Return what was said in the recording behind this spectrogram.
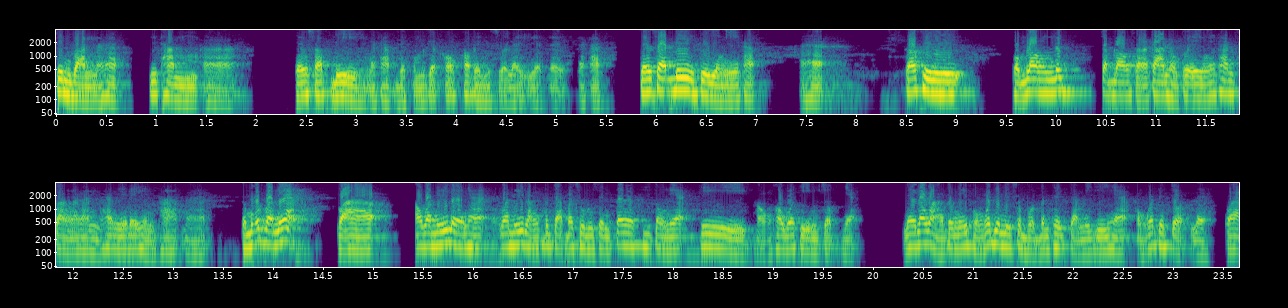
สิ้นวันนะครับ ที่ทำเซลล์ซัดดี้นะครับ เดี๋ยวผมจะเข้าเข้าไปในส่วนรายละเอียดเลยนะครับ เซลล์ซัดดี้คืออย่างนี้ครับนะฮะก็คือผมลองนึกจำลองสถานการณ์ของตัวเองให้ท่านฟังแล้วกันท่านจะได้เห็นภาพนะครับสมมติวันเนี้ยว่าเอาวันนี้เลยนะฮะวันนี้หลังจากประชุมเซ็นเตอร์ที่ตรงเนี้ยที่ของ power team จบเนี่ย ในระหว่างตรงนี้ผมก็จะมีสมุดบันทึกจากเมื่อกี้ฮะผมก็จะจดเลยว่า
